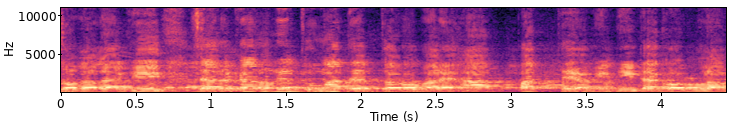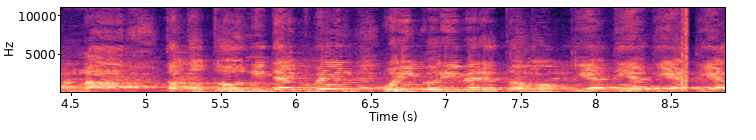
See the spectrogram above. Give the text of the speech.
চলা লাগে। যার কারণে তোমাদের দরবারে হাত পাততে আমি দিদা করলাম না। তত ধনী দেখবেন, ওই গরিবের দমক দিয়া দিয়া দিয়া দিয়া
